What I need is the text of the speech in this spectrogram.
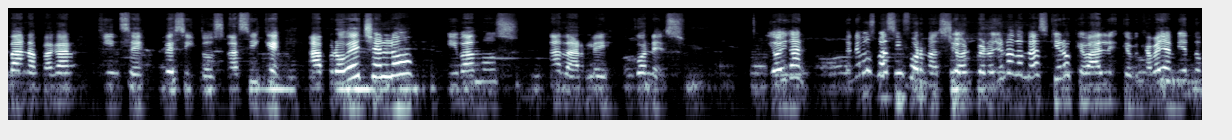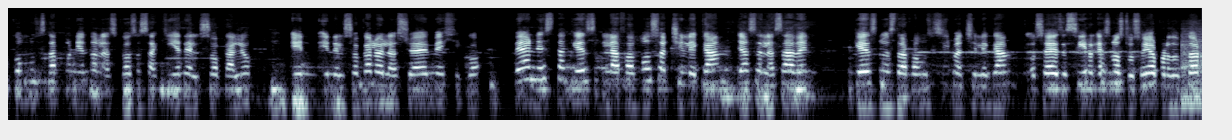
van a pagar 15 pesitos. Así que aprovechenlo y vamos a darle con eso. Y oigan, tenemos más información, pero yo nada más quiero que, vale, que, vayan viendo cómo se están poniendo las cosas aquí en el Zócalo, en, en el Zócalo de la Ciudad de México. Vean esta que es la famosa Chilecam, ya se la saben, que es nuestra famosísima Chilecam, o sea, es decir, es nuestro señor productor.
